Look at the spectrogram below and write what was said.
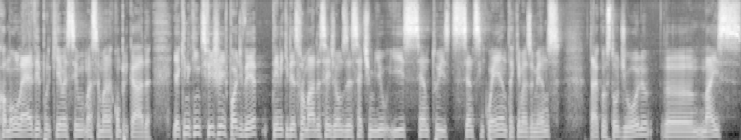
com a mão leve, porque vai ser uma semana complicada. E aqui no Kingsfish a gente pode ver, tem liquidez formada essa região dos 17.150 aqui mais ou menos, tá? que eu estou de olho, uh, mas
